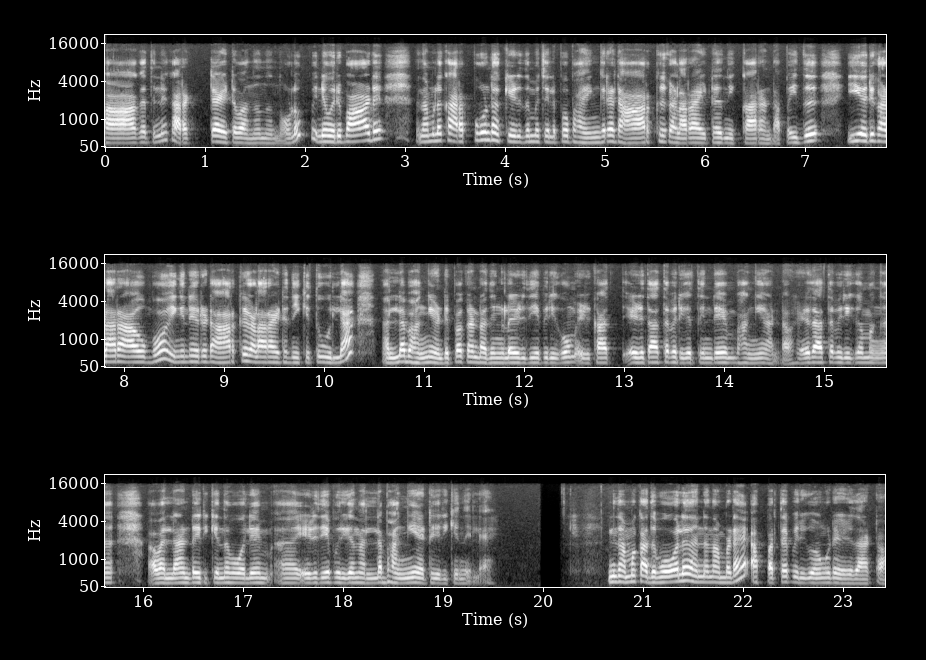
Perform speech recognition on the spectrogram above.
പാകത്തിന് കറക്റ്റായിട്ട് വന്ന് നിന്നോളും. പിന്നെ ഒരുപാട് നമ്മൾ കറുപ്പ് കൊണ്ടൊക്കെ എഴുതുമ്പോൾ ചിലപ്പോൾ ഭയങ്കര ഡാർക്ക് കളറായിട്ട് നിൽക്കാറുണ്ട് അപ്പോൾ ഇത് ഈ ഒരു കളറാകുമ്പോൾ ഇങ്ങനെ ഒരു ഡാർക്ക് കളറായിട്ട് നിൽക്കത്തുമില്ല നല്ല ഭംഗിയുണ്ട്. ഇപ്പോൾ കണ്ടോ നിങ്ങൾ എഴുതിയ പെരുകവും എഴുതാ എഴുതാത്ത പെരുകത്തിന്റെയും ഭംഗി കണ്ടോ? എഴുതാത്ത പെരുകം അങ്ങ് വല്ലാണ്ട് ഇരിക്കുന്ന പോലെയും എഴുതിയ പെരുകം നല്ല ഭംഗിയായിട്ട് ഇരിക്കുന്നില്ലേ? ഇനി നമുക്കതുപോലെ തന്നെ നമ്മുടെ അപ്പുറത്തെ പെരുകവും കൂടെ എഴുതാട്ടോ.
